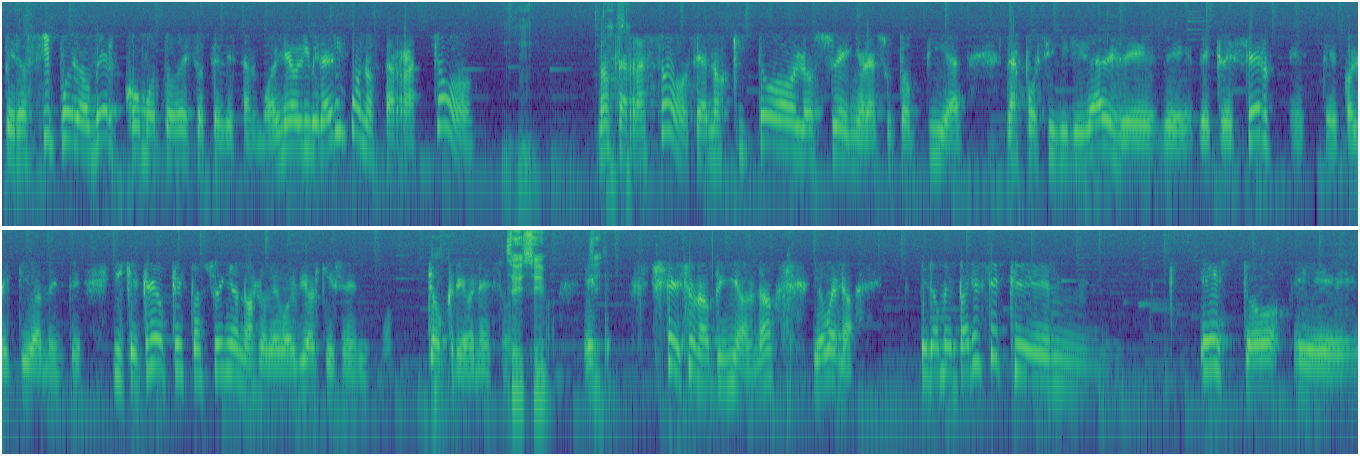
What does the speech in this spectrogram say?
Pero sí puedo ver cómo todo eso se desarmó. El neoliberalismo nos arrasó, Ujú. Nos arrasó, o sea, nos quitó los sueños, las utopías, las posibilidades de, de- de crecer este, colectivamente. Y que creo que estos sueños nos lo devolvió el kirchnerismo. Yo creo en eso. Sí, sí. Es, es una opinión, ¿no? Digo, bueno, pero me parece que mm, esto, eh,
